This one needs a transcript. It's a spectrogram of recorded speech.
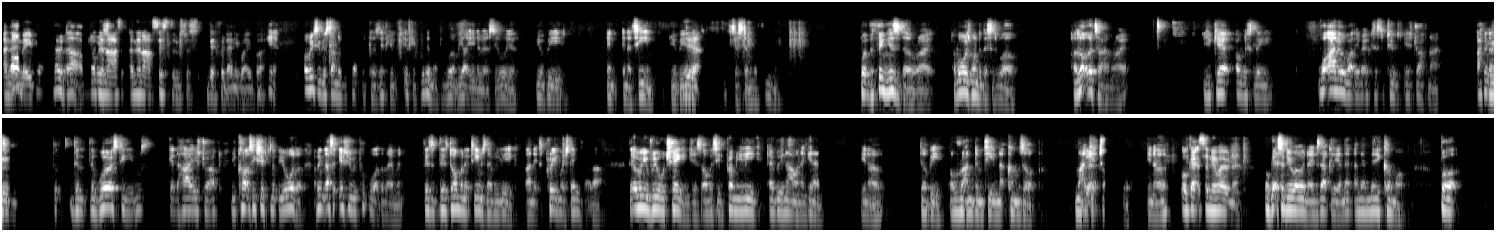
and then Oh, maybe no doubt. and then our and then our system's just different anyway. But yeah, obviously the standard drop because if you if you're good enough, you won't be at university, will you? You'll be in, in a team. You'll be in yeah, a system with team. But the thing is though, right? I've always wondered this as well. A lot of the time, right, you get obviously what I know about the American system too is, is draft night. I think that's Mm. the, the the worst teams get the highest draft. You can't see shifting up the order. I think that's an issue with football at the moment. There's there's dominant teams in every league, and it's pretty much stays like that. The only real change is obviously the Premier League. Every now and again, you know, there'll be a random team that comes up, might Yeah. get top you know, or gets a new owner. or gets a new owner exactly, and then and then they come up. But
